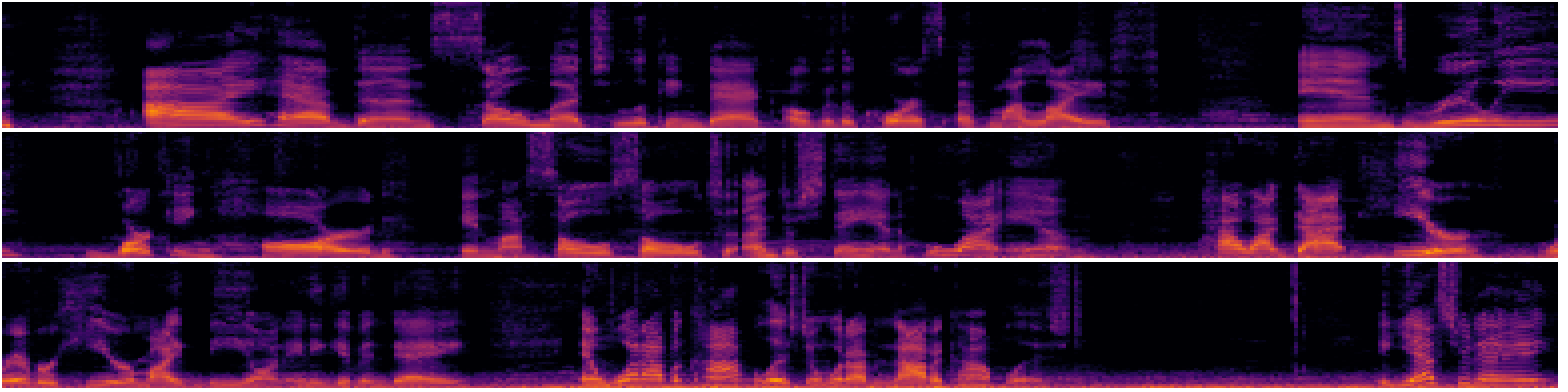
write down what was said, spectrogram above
I have done so much looking back over the course of my life and really working hard in my soul soul to understand who I am, how I got here, wherever here might be on any given day, and what I've accomplished and what I've not accomplished. Yesterday,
